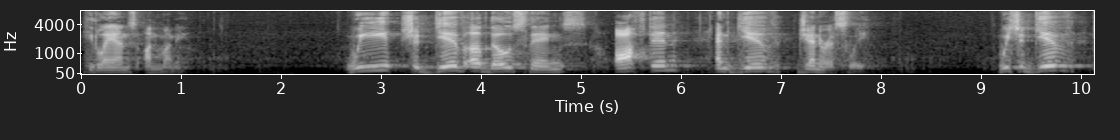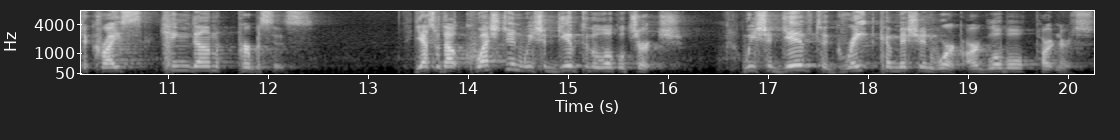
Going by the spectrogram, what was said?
He lands on money. We should give of those things often and give generously. We should give to Christ's kingdom purposes. Yes, without question, we should give to the local church. We should give to Great Commission work, our global partners.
